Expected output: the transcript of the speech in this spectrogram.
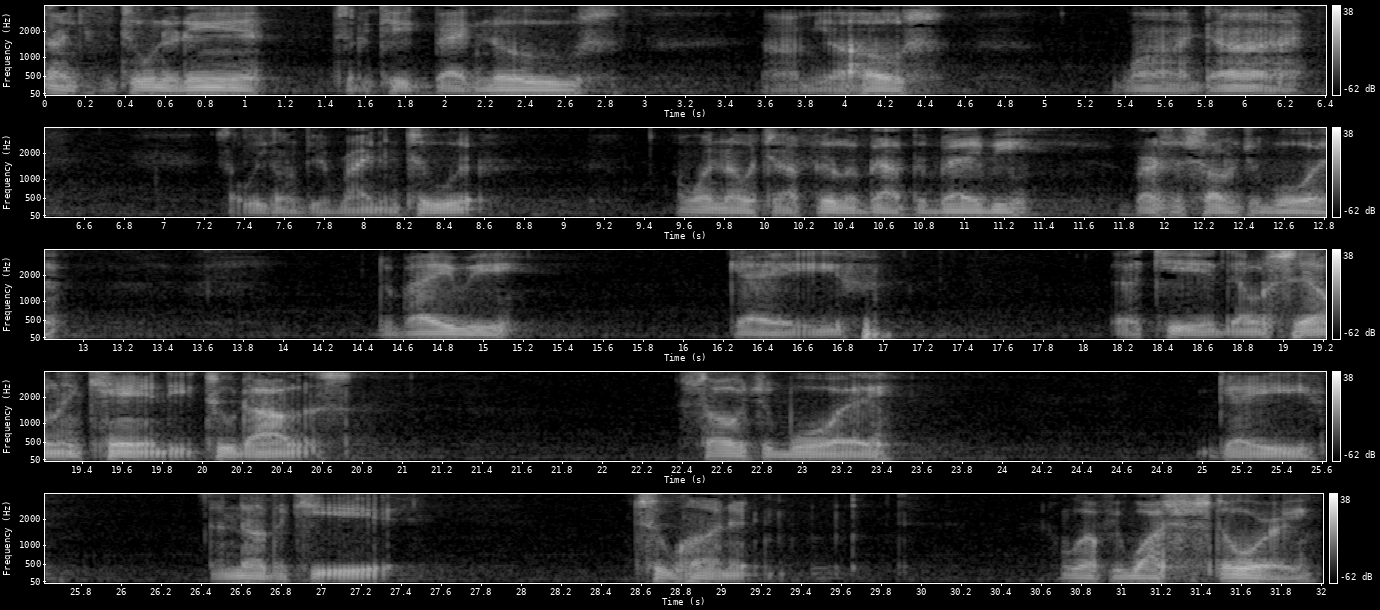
Thank you for tuning in to the Kickback News. I'm your host, Juan Don. So we're gonna get right into it. I wanna know what y'all feel about DaBaby versus Soulja Boy. DaBaby gave a kid that was selling candy two dollars. Soulja Boy gave another kid two hundred. Well, if you watch the story,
